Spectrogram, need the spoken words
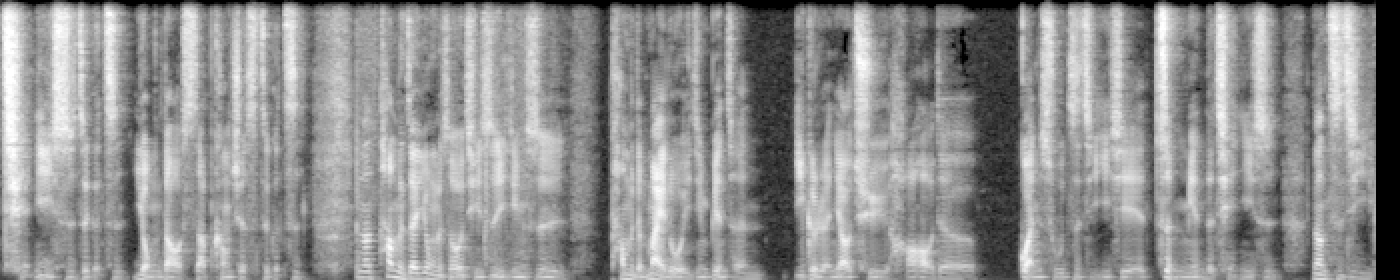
潜意识这个字用到 subconscious 这个字，那他们在用的时候，其实已经是他们的脉络已经变成一个人要去好好的灌输自己一些正面的潜意识，让自己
